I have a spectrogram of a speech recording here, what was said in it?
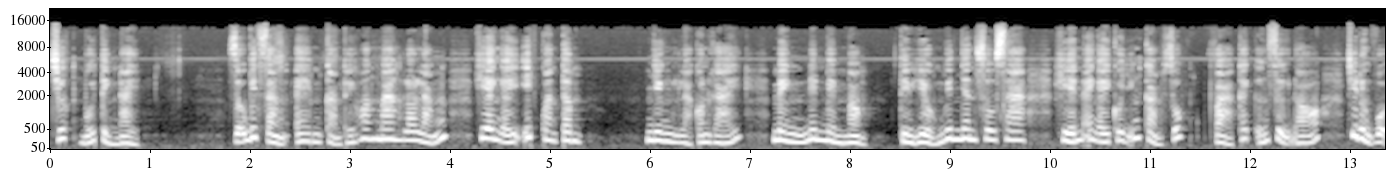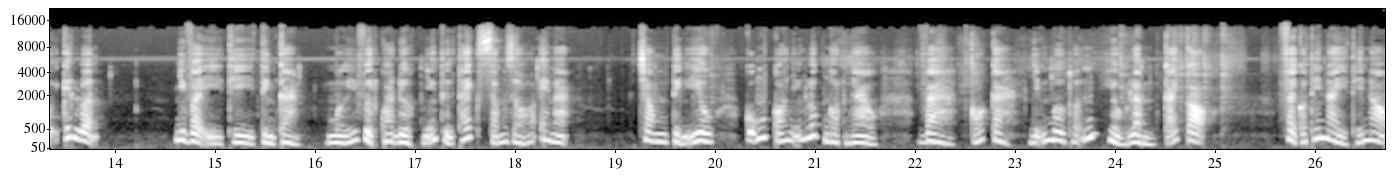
trước mối tình này. Dẫu biết rằng em cảm thấy hoang mang lo lắng khi anh ấy ít quan tâm, nhưng là con gái, mình nên mềm mỏng, tìm hiểu nguyên nhân sâu xa khiến anh ấy có những cảm xúc và cách ứng xử đó, chứ đừng vội kết luận. Như vậy thì tình cảm mới vượt qua được những thử thách sóng gió em ạ. Trong tình yêu cũng có những lúc ngọt ngào và có cả những mâu thuẫn hiểu lầm cãi cọ. Phải có thế này thế nọ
